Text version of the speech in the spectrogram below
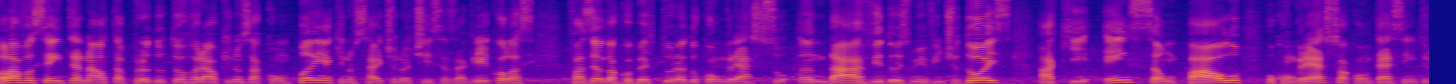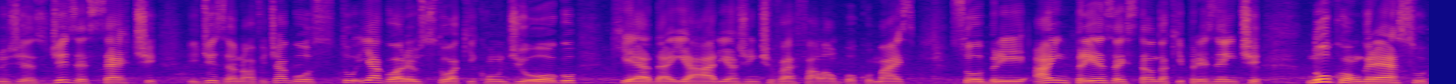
Olá, você internauta produtor rural que nos acompanha aqui no site Notícias Agrícolas, fazendo a cobertura do Congresso Andave 2022 aqui em São Paulo. O congresso acontece entre os dias 17 e 19 de agosto e agora eu estou aqui com o Diogo, que é da IAR, e a gente vai falar um pouco mais sobre a empresa estando aqui presente no congresso.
